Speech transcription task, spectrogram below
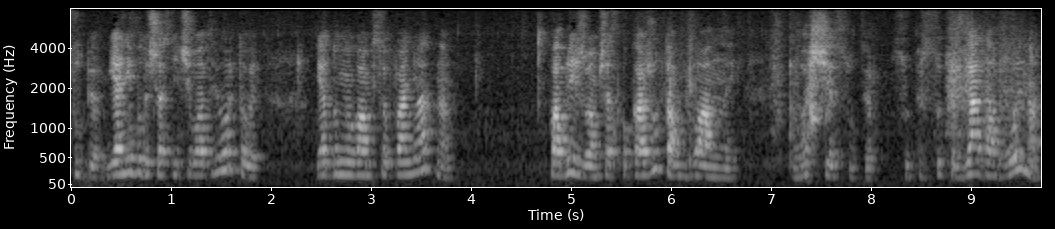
Супер. Я не буду сейчас ничего отвертывать. Я думаю, вам все понятно. Поближе вам сейчас покажу, там в ванной. Вообще супер, супер, супер. Я довольна.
